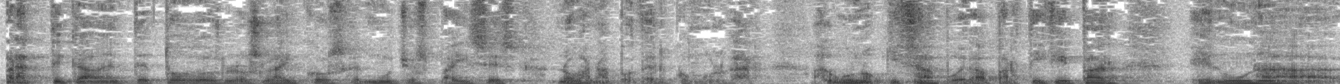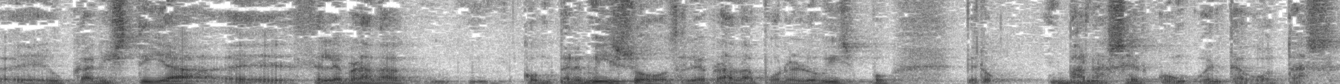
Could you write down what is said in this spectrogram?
prácticamente todos los laicos en muchos países no van a poder comulgar. Alguno quizá pueda participar en una Eucaristía eh, celebrada con permiso o celebrada por el obispo, pero van a ser con cuentagotas.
